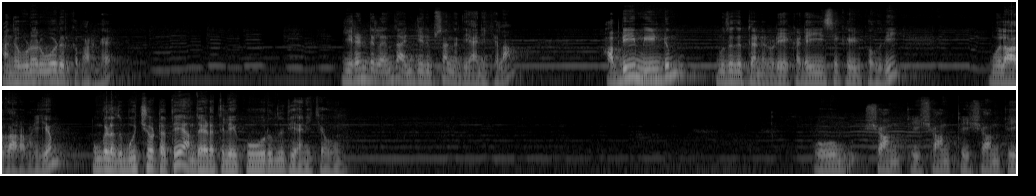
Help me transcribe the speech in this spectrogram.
அந்த உணர்வோடு இருக்க பாருங்கள் இரண்டுலேருந்து அஞ்சு நிமிஷம் அங்கே தியானிக்கலாம். அப்படியே மீண்டும் முதுகுத்தண்டனுடைய கடைசி கீழ்ப்பகுதி மூலாதார மையம். உங்களது மூச்சோட்டத்தை அந்த இடத்திலே கூர்ந்து தியானிக்கவும். ஓம் சாந்தி சாந்தி சாந்தி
